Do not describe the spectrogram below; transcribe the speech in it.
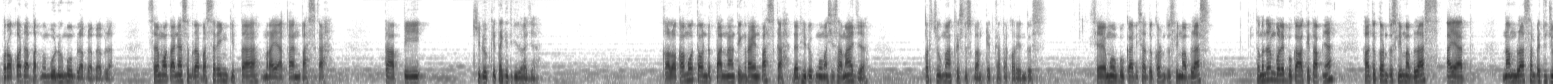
perokok dapat membunuhmu bla bla bla bla. Saya mau tanya seberapa sering kita merayakan Paskah tapi hidup kita gitu-gitu aja. Kalau kamu tahun depan nanti ngerayain Paskah dan hidupmu masih sama aja, percuma Kristus bangkit kata Korintus. Saya mau buka di 1 Korintus 15 Teman-teman boleh buka kitabnya 1 Korintus 15 ayat 16 sampai 17.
